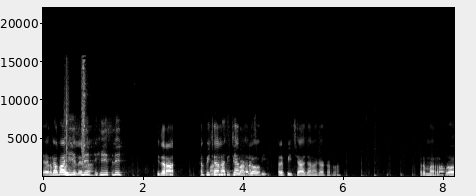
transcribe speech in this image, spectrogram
हैकर भाई ही lit ही lit इधर आना पीछे आना पीछे आना हेलो अरे पीछे आ जाना क्या कर रहा? अरे मर रहा हूँ। bro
